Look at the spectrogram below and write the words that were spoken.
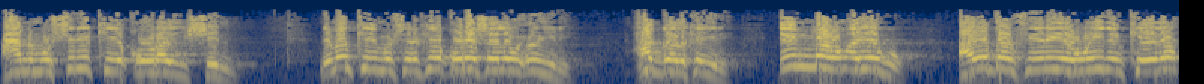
can mushriki qurayshin. Nimankii mushrikii quraysh alle wuxuu yidhi xaggooda ka yidhi inahum ayagu aayaddan fiiriya weynankeeda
